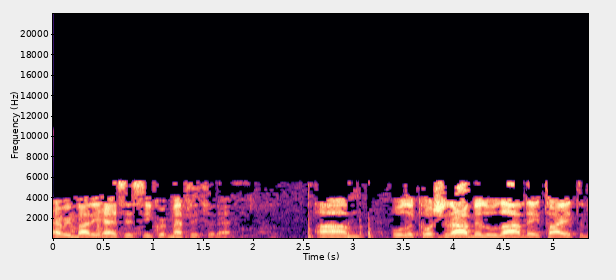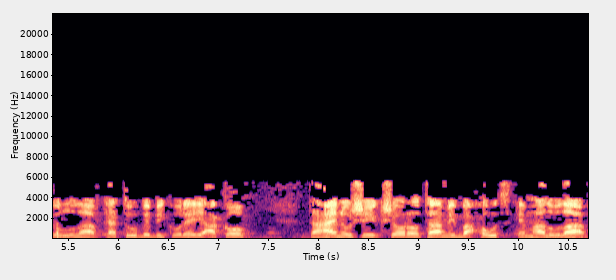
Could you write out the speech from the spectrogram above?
Everybody has his secret method for that. Um, ולקושרה בלולב, they tie it to the lulav. כתוב בביקורי יעקב. דהיינו שיקשור אותה מבחוץ עם הלולב.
